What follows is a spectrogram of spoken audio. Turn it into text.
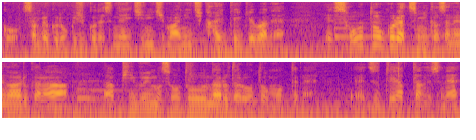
個360個ですね1日毎日書いていけばね相当これは積み重ねがあるから PV も相当なるだろうと思ってねずっとやったんですね。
